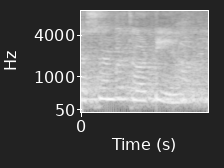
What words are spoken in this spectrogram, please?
Assembly 13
